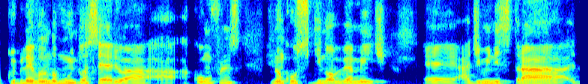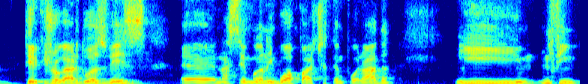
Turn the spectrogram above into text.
o clube levando muito a sério a, a, a Conference, não conseguindo, obviamente, é, administrar, ter que jogar duas vezes é, na semana em boa parte da temporada. E, enfim,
